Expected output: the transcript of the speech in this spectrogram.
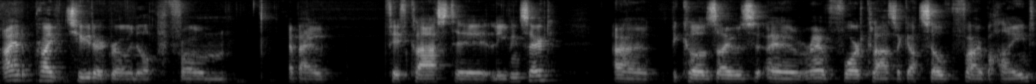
I had a private tutor growing up from about fifth class to leaving cert uh, because I was uh, around fourth class, I got so far behind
